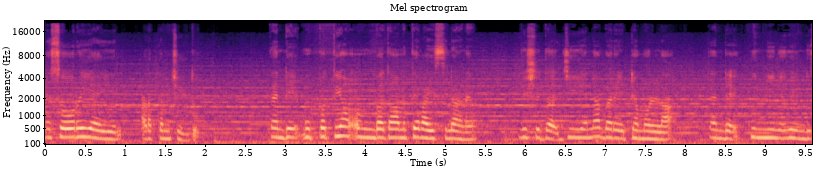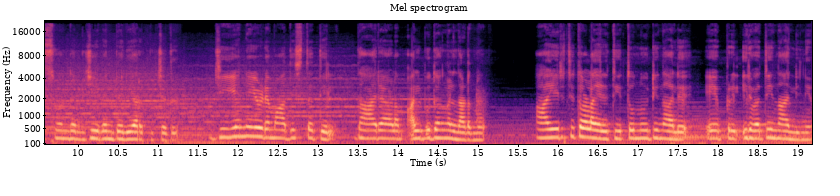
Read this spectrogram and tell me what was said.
നെസോറിയയിൽ അടക്കം ചെയ്തു. തന്റെ മുപ്പത്തി ഒമ്പതാമത്തെ വയസ്സിലാണ് വിശുദ്ധ ജിയന ബരേറ്റമുള്ള തന്റെ കുഞ്ഞിനു വേണ്ടി സ്വന്തം ജീവൻ ബലിയർപ്പിച്ചത്. ജിയന്നയുടെ മാധ്യസ്ഥത്തിൽ ധാരാളം അത്ഭുതങ്ങൾ നടന്നു. ആയിരത്തി തൊള്ളായിരത്തി തൊണ്ണൂറ്റിനാല് ഏപ്രിൽ ഇരുപത്തിനാലിന്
